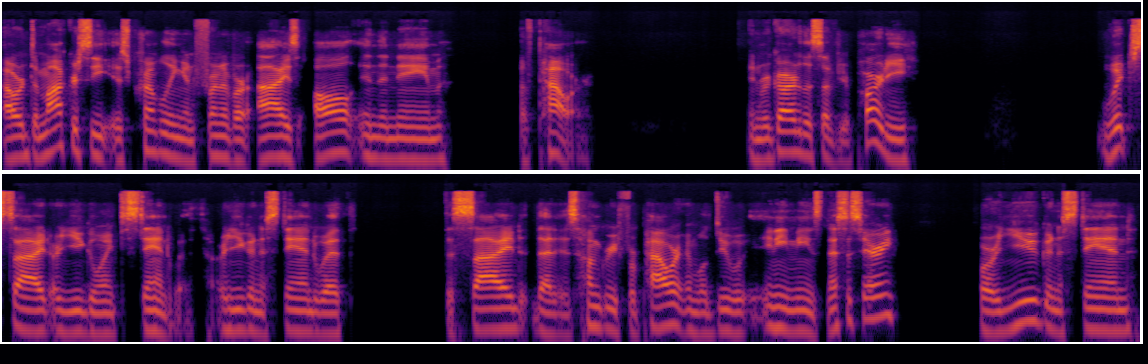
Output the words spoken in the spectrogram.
our democracy is crumbling in front of our eyes, all in the name of power. And regardless of your party, which side are you going to stand with? Are you going to stand with the side that is hungry for power and will do any means necessary? Or are you going to stand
